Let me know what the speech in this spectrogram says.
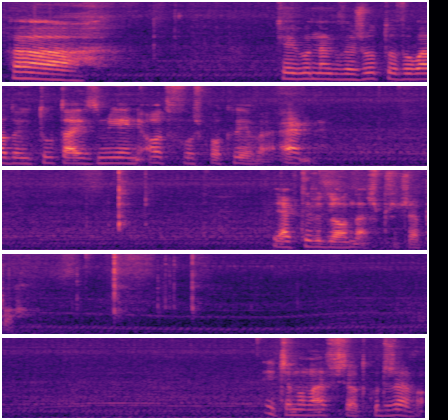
Ach. Kierunek wyrzutu, wyładuj tutaj, zmień, otwórz pokrywę. N. Jak ty wyglądasz, przyczepo? I czemu masz w środku drzewo?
